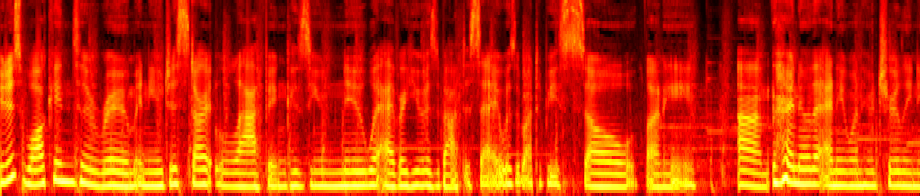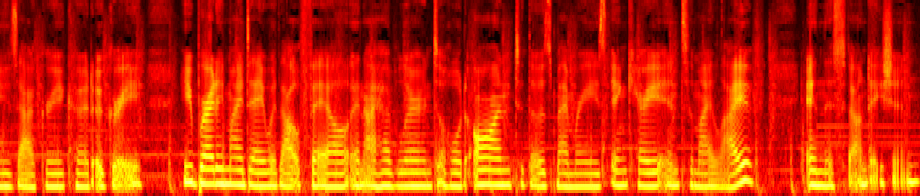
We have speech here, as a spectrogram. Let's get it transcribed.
you just walk into a room and you just start laughing because you knew whatever he was about to say was about to be so funny. Um, I know that anyone who truly knew Zachary could agree. He brightened my day without fail, and I have learned to hold on to those memories and carry it into my life in this foundation.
